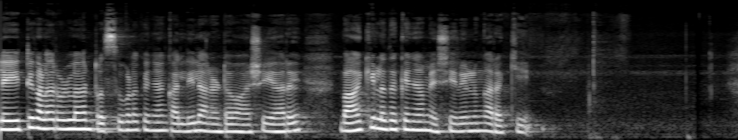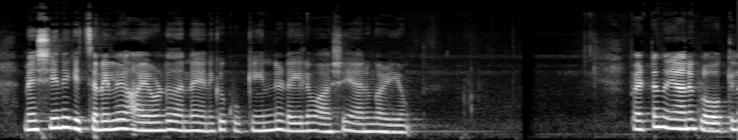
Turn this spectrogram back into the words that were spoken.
ലൈറ്റ് കളറുള്ള ഡ്രസ്സുകളൊക്കെ ഞാൻ കല്ലിലാണ് കേട്ടോ വാഷ് ചെയ്യാറ്. ബാക്കിയുള്ളതൊക്കെ ഞാൻ മെഷീനിലും കറക്കി. മെഷീൻ കിച്ചണിൽ ആയതുകൊണ്ട് തന്നെ എനിക്ക് കുക്കിങ്ങിന്റെ ഇടയിൽ വാഷ് ചെയ്യാനും കഴിയും. പെട്ടെന്ന് ഞാൻ ക്ലോക്കിൽ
